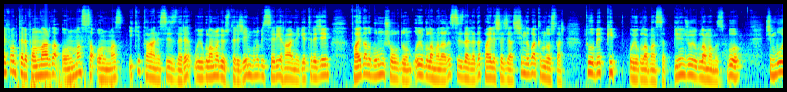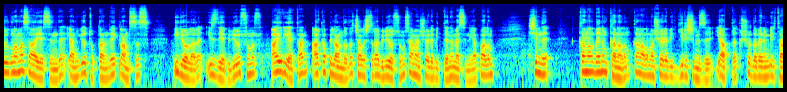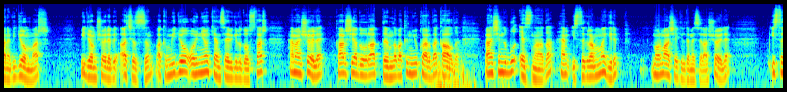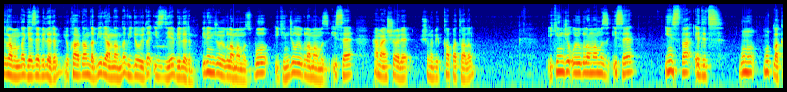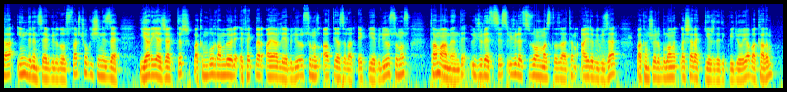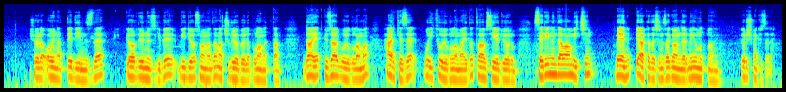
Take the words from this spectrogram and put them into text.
iPhone telefonlarda olmazsa olmaz iki tane sizlere uygulama göstereceğim. Bunu bir seri haline getireceğim. Faydalı bulmuş olduğum uygulamaları sizlerle de paylaşacağız. Şimdi bakın dostlar. Tube Pip uygulaması. Birinci uygulamamız bu. Şimdi bu uygulama sayesinde yani YouTube'dan reklamsız videoları izleyebiliyorsunuz. Ayrıyeten arka planda da çalıştırabiliyorsunuz. Hemen şöyle bir denemesini yapalım. Şimdi kanal benim kanalım. Kanalıma şöyle bir girişimizi yaptık. Şurada benim bir tane videom var. Videom şöyle bir açılsın. Bakın video oynuyorken sevgili dostlar hemen şöyle karşıya doğru attığımda bakın yukarıda kaldı. Ben şimdi bu esnada hem Instagram'ıma girip normal şekilde mesela şöyle Instagram'ımda gezebilirim. Yukarıdan da bir yandan da videoyu da izleyebilirim. Birinci uygulamamız bu. İkinci uygulamamız ise hemen şöyle şunu bir kapatalım. İkinci uygulamamız ise Insta Edit. Bunu mutlaka indirin sevgili dostlar. Çok işinize yarayacaktır. Bakın buradan böyle efektler ayarlayabiliyorsunuz. Alt yazılar ekleyebiliyorsunuz. Tamamen de ücretsiz. Ücretsiz olması da zaten ayrı bir güzel. Bakın şöyle bulanıklaşarak gir dedik videoya. Bakalım. Şöyle oynat dediğimizde gördüğünüz gibi video sonradan açılıyor böyle bulanıktan. Gayet güzel bir uygulama. Herkese bu iki uygulamayı da tavsiye ediyorum. Serinin devamı için beğenip bir arkadaşınıza göndermeyi unutmayın. Görüşmek üzere.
